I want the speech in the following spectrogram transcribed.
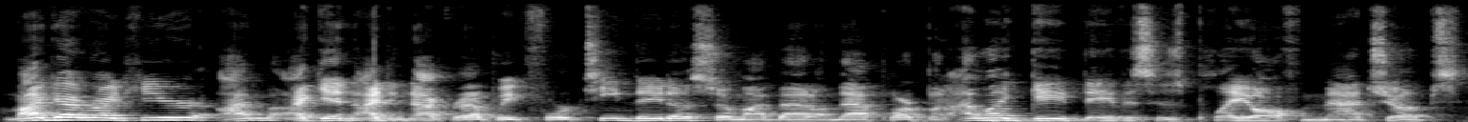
my guy right here, I'm again, I did not grab week 14 data, so my bad on that part, but I like Gabe Davis's playoff matchups.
